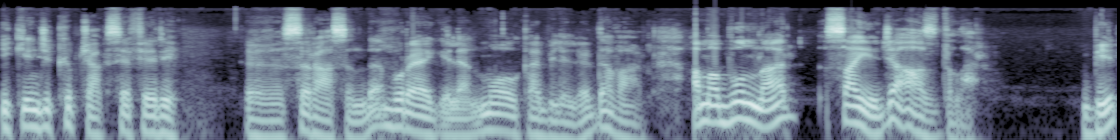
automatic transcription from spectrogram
ikinci Kıpçak seferi e, sırasında buraya gelen Moğol kabileleri de vardı. Ama bunlar sayıca azdılar. Bir.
